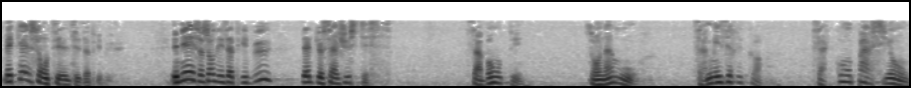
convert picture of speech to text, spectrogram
Mais quels sont-ils, ces attributs? Eh bien, ce sont des attributs tels que sa justice, sa bonté, son amour, sa miséricorde, sa compassion,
